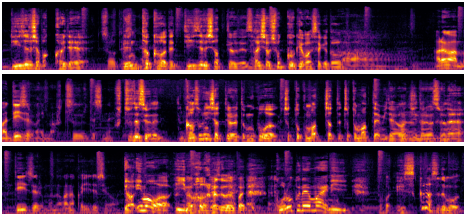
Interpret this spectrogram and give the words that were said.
ディーゼル車ばっかりで,、そうですね。レンタカーでディーゼル車っていうので最初ショック受けましたけど、ああれはまあディーゼルが今普通ですね。普通ですよね。ガソリン車って言われると向こうがちょっと困っちゃってちょっと待ってみたいな感じになりますよね、ディーゼルもなかなかいいですよ。いや今はいいのは分かりますけどやっぱり56年前になんか S クラスでもデ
